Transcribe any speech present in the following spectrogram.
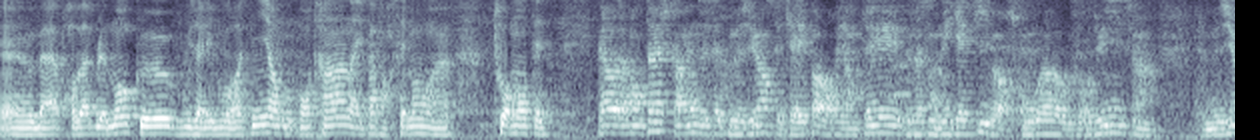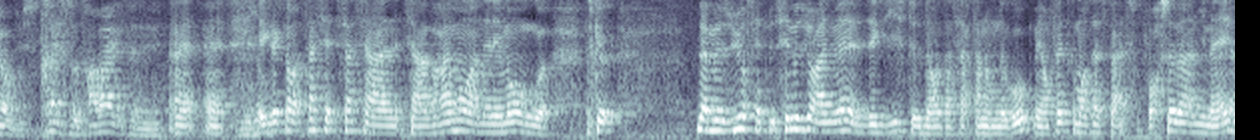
ben, probablement que vous allez vous retenir, vous contraindre et pas forcément tout remonter. Alors l'avantage quand même de cette mesure, c'est qu'elle n'est pas orientée de façon négative. Alors ce qu'on voit aujourd'hui, c'est une mesure du stress au travail. Exactement. Ça, c'est vraiment un élément où... Euh, parce que la mesure, ces mesures annuelles, elles existent dans un certain nombre de groupes, mais en fait, comment ça se passe? Vous recevez un email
